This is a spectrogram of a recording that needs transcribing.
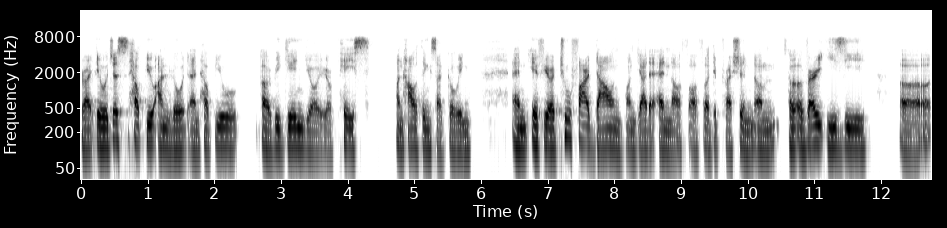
right? It will just help you unload and help you uh, regain your your pace on how things are going. And if you're too far down on the other end of, of a depression, um, a, a very easy, uh,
